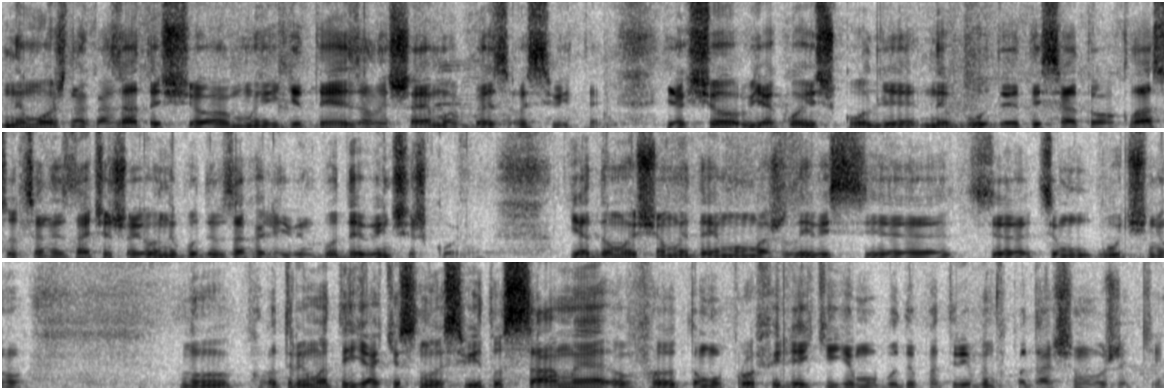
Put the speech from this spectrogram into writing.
Не можна казати, що ми дітей залишаємо без освіти. Якщо в якоїсь школі не буде 10 класу, це не значить, що його не буде взагалі. Він буде в іншій школі. Я думаю, що ми даємо можливість е, цьому учню ну, отримати якісну освіту саме в тому профілі, який йому буде потрібен в подальшому житті.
